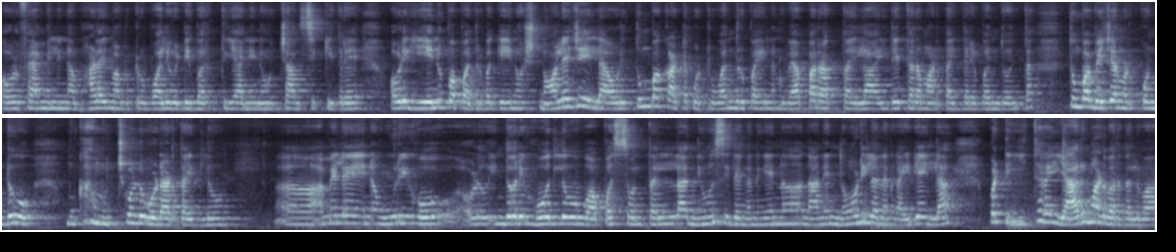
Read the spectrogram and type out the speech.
ಅವಳ ಫ್ಯಾಮಿಲಿನ ಭಾಳ ಇದು ಮಾಡಿಬಿಟ್ರು. ಬಾಲಿವುಡ್ಡಿಗೆ ಬರ್ತೀಯಾ ನೀನು? ಚಾನ್ಸ್ ಸಿಕ್ಕಿದ್ರೆ. ಅವಳಿಗೆ ಏನು ಪಾಪ ಅದ್ರ ಬಗ್ಗೆ ಏನು ಅಷ್ಟು ನಾಲೆಜೇ ಇಲ್ಲ. ಅವಳಿಗೆ ತುಂಬ ಕಾಟ ಕೊಟ್ಟರು ಒಂದು ರೂಪಾಯಿ ನನಗೆ ವ್ಯಾಪಾರ ಆಗ್ತಾ ಇಲ್ಲ. ಇದೇ ಥರ ಮಾಡ್ತಾ ಇದ್ದಾರೆ ಬಂದು ಅಂತ ತುಂಬ ಬೇಜಾರು ಮಾಡಿಕೊಂಡು ಮುಖ ಮುಚ್ಕೊಂಡು ಓಡಾಡ್ತಾ ಇದ್ಲು. ಆಮೇಲೆ ಏನೋ ಊರಿಗೆ ಹೋ, ಅವಳು ಇಂದೋರಿಗೆ ಹೋದ್ಲು, ವಾಪಸ್ಸು ಅಂತೆಲ್ಲ ನ್ಯೂಸ್ ಇದೆ. ನನಗೇನು ನಾನೇನು ನೋಡಿಲ್ಲ, ನನಗೆ ಐಡಿಯಾ ಇಲ್ಲ. ಬಟ್ ಈ ಥರ ಯಾರು ಮಾಡಬಾರ್ದಲ್ವಾ?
